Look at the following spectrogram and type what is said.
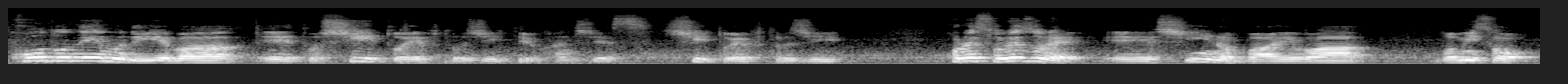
コードネームで言えば、えー、と C と F と G という感じです。C と F と G。これそれぞれ、え C の場合はドミソ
